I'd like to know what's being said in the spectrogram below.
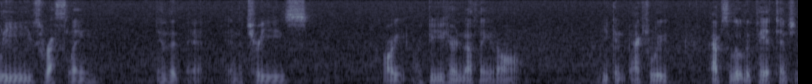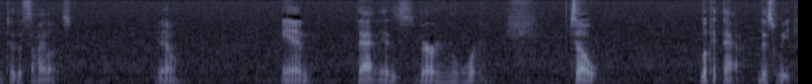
leaves rustling in the eh, in the trees? Or, or do you hear nothing at all? You can actually absolutely pay attention to the silence, you know? And that is very rewarding. So look at that this week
